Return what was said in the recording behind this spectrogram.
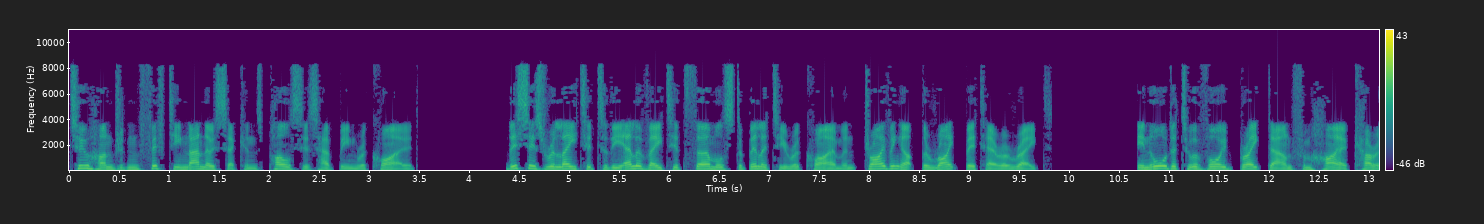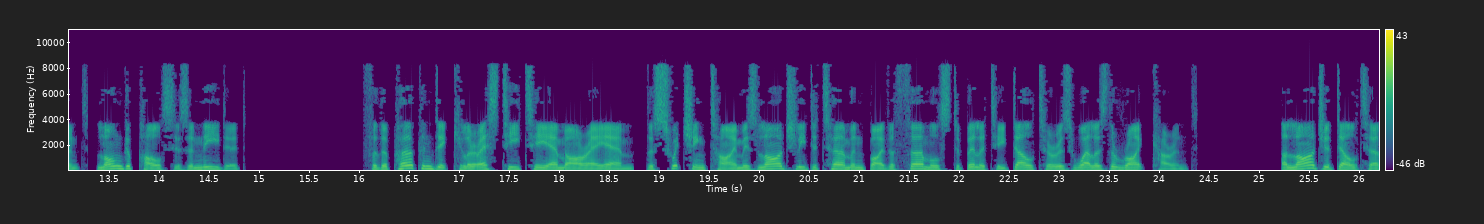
250 nanoseconds pulses have been required. This is related to the elevated thermal stability requirement driving up the write bit error rate. In order to avoid breakdown from higher current, longer pulses are needed. For the perpendicular STT-MRAM, the switching time is largely determined by the thermal stability delta as well as the write current. A larger delta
